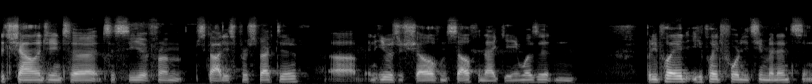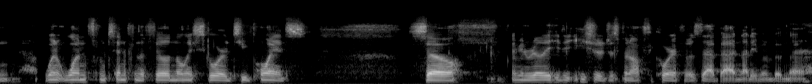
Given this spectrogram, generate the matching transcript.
it's challenging to to see it from Scottie's perspective, um, and he was a shell of himself in that game, was it? And but he played he played 42 minutes and went one from 10 from the field and only scored two points. So, I mean, really, he he should have just been off the court if it was that bad, not even been there.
